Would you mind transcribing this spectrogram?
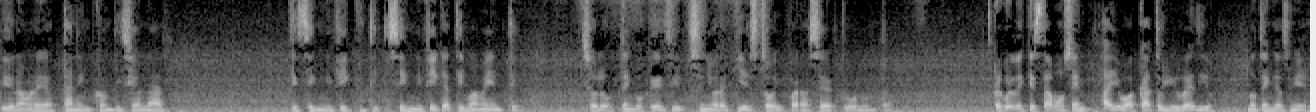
y de una manera tan incondicional que significativamente solo tengo que decir, Señor, aquí estoy para hacer tu voluntad. Recuerden que estamos en Iowa Catholic Radio. No tengas miedo.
